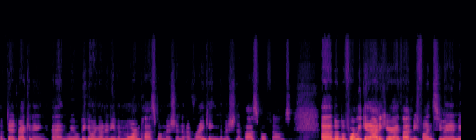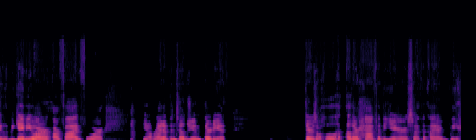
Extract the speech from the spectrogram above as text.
of Dead Reckoning, and we will be going on an even more impossible mission of ranking the Mission Impossible films. Uh, but before we get out of here, I thought it'd be fun to end. We we gave you our our five for, you know, right up until June thirtieth. There's a whole other half of the year, so I, I we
